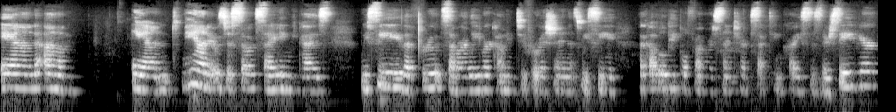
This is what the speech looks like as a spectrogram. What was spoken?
And um, and man, it was just so exciting because we see the fruits of our labor coming to fruition as we see a couple people from our center accepting Christ as their Savior,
